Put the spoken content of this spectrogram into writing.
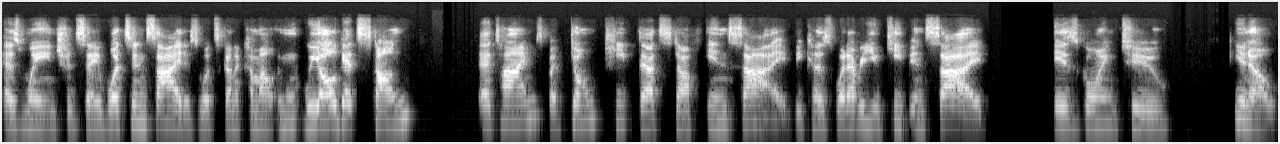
as Wayne should say, what's inside is what's going to come out. And we all get stung at times, but don't keep that stuff inside because whatever you keep inside is going to, you know,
